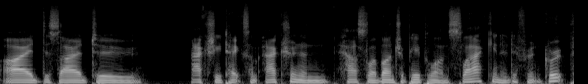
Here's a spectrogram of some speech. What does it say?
I decided to actually take some action and hassle a bunch of people on Slack in a different group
